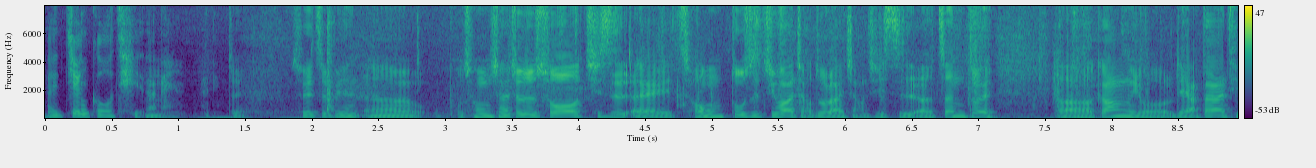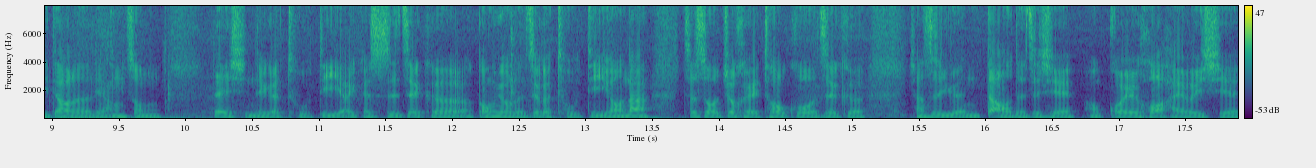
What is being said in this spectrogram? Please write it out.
呃建构起来。对，所以这边呃，补充一下，就是说，其实诶，从都市计划角度来讲，其实呃，针对。呃，刚刚有两大概提到了两种类型的一个土地啊，一个是这个公有的这个土地哦，那这时候就可以透过这个像是原道的这些哦规划，还有一些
